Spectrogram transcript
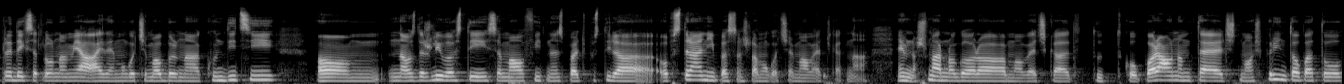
pred desetletjem, ja, ajde, mogoče malo bolj na kondiciji, um, na vzdržljivosti, sem malo fitness pač postila ob strani, pa sem šla mogoče malo večkrat na, vem, na Šmarno goro, malo večkrat tudi po ravnem teč, malo šprintov pa to.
